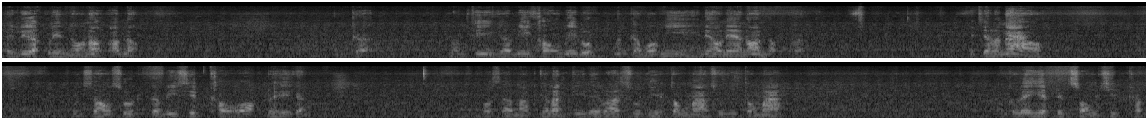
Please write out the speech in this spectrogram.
ไปเลือกเล่นเอาเนาะเอาเนาะมันก็บางที่ก็มีเขามีรุด มันก็บ่มีแนวแน่นอนหรอกก็พิจารณาเอาทั้งสองสูตรก็มีสิทธิ์เขาออกเลยคือกันบ่สามารถการันตีได้ว่าสูตรนี้ต้องมาสูตรนี้ต้องมาผม ก็เลยเฮ็ดเป็นสองคลิปครับ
